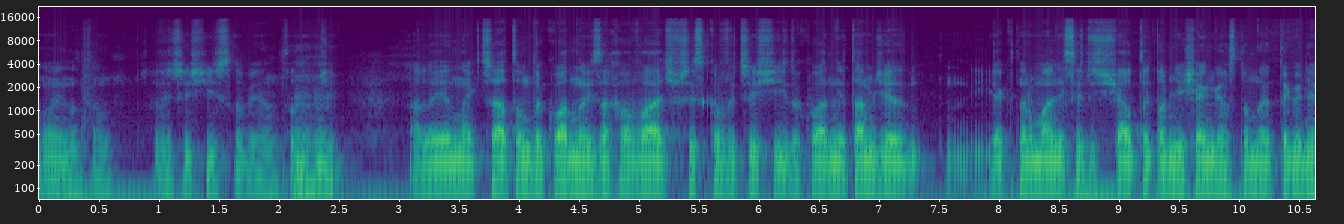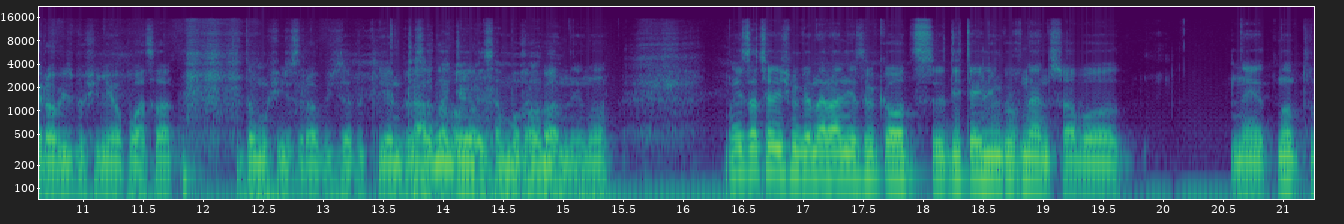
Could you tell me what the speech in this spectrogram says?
no i no tam wyczyścisz sobie, no to Mhm. dobrze. Ale jednak trzeba tą dokładność zachować, wszystko wyczyścić dokładnie tam, gdzie jak normalnie sobie czyścisz auto, tam nie sięgasz, tam nawet tego nie robisz, bo się nie opłaca. To musisz zrobić, żeby klient był Czarne dziury samochodu. Dokładnie, no. No i zaczęliśmy generalnie tylko od detailingu wnętrza, bo nie, no, to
